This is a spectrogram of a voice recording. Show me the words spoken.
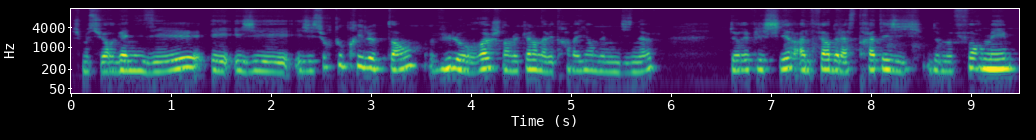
je me suis organisée et, et j'ai surtout pris le temps, vu le rush dans lequel on avait travaillé en 2019, de réfléchir à faire de la stratégie, de me former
